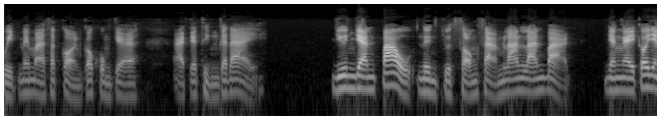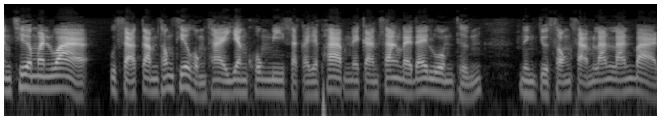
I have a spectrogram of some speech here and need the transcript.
วิดไม่มาซะก่อนก็คงจะอาจจะถึงก็ได้ ยืนยันเป้า 1.23 ล้านล้านบาท ยังไงก็ยังเชื่อมั่นว่า อุตสาหกรรมท่องเที่ยวของไทยยังคงมีศักยภาพในการสร้างรายได้รวมถึง 1.23 ล้านล้านบาท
